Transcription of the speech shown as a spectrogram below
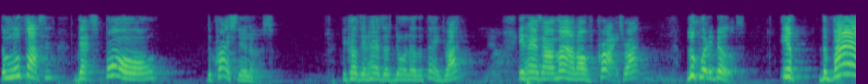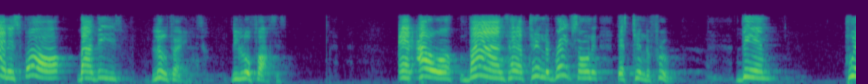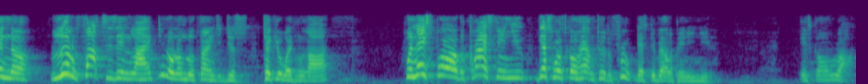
them little foxes, that spoil the Christ in us because it has us doing other things, right? It has our mind off Christ, right? Look what it does. If the vine is spoiled by these little things, these little foxes, and our vines have tender grapes on it that's tender fruit, then when the little foxes in life, you know them little things that just take you away from God, when they spoil the Christ in you, guess what's going to happen to the fruit that's developing in you? It's going to rot.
